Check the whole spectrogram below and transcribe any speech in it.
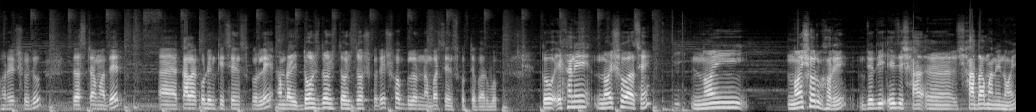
ঘরের শুধু জাস্ট আমাদের কালার কোডিংটি চেঞ্জ করলে আমরা এই দশ দশ দশ দশ করে সবগুলোর নাম্বার চেঞ্জ করতে পারব। তো এখানে নয়শো আছে। নয়, নয়শোর ঘরে যদি এই যে সাদা মানে নয়,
